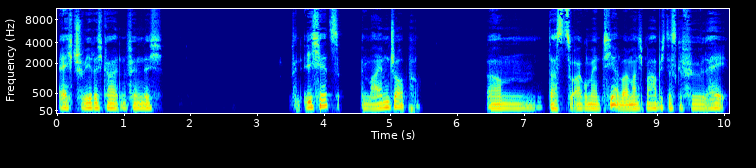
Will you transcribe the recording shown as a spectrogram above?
echt Schwierigkeiten, finde ich. Finde ich jetzt in meinem Job, ähm, das zu argumentieren, weil manchmal habe ich das Gefühl, hey,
